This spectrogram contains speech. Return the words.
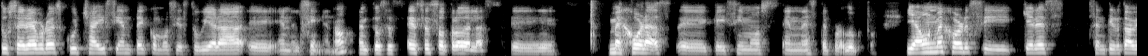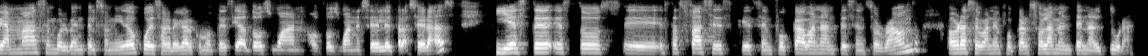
tu cerebro escucha y siente como si estuviera eh, en el cine, ¿no? Entonces, ese es otro de las eh, mejoras eh, que hicimos en este producto. Y aún mejor, si quieres sentir todavía más envolvente el sonido, puedes agregar, como te decía, dos One o dos One SL traseras. Y este, estos, eh, estas fases que se enfocaban antes en surround, ahora se van a enfocar solamente en altura.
